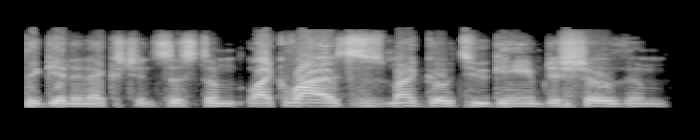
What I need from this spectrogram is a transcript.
to get an next gen system. Like Ryse is my go-to game to show them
